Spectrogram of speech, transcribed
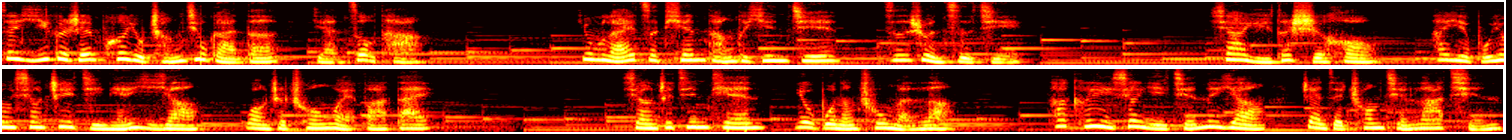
在一个人颇有成就感的演奏它，用来自天堂的音阶滋润自己。下雨的时候，他也不用像这几年一样望着窗外发呆，想着今天又不能出门了，他可以像以前那样站在窗前拉琴，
